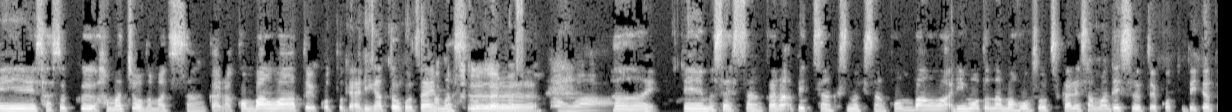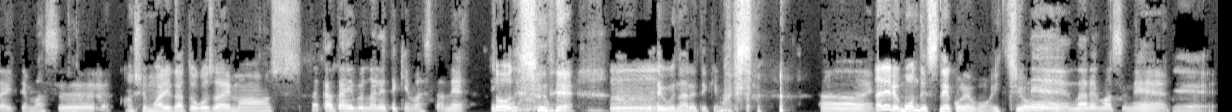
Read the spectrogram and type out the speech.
えー、早速、浜町の松さんからこんばんはということでありがとうございます。ありがとうございます。こんばんは。はい。えー、武蔵さんから、ベッチさん、楠木さん、こんばんは。リモート生放送お疲れ様です。ということでいただいてます。今週もありがとうございます。なんかだいぶ慣れてきましたね。そうですね。うん。だいぶ慣れてきました。うん。は慣れるもんですね、これも、一い。応。ねえ、慣れますね。ね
